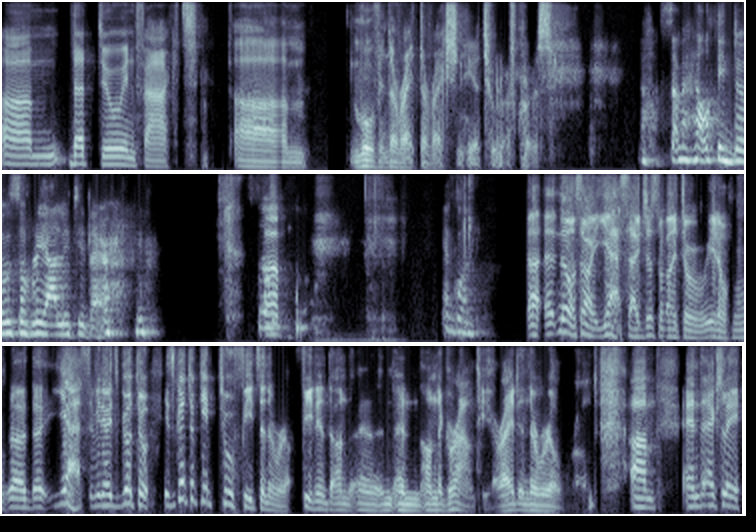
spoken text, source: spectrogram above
um, that do, in fact, um, move in the right direction here, too, of course. Oh, some healthy dose of reality there. so, um, yeah, go on. Uh, uh, no, sorry. Yes, I just wanted to, you know, uh, the, yes. I mean, it's good to it's good to keep two feet in the real feet in the, on, and on the ground here, right, in the real world. Um, and actually,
